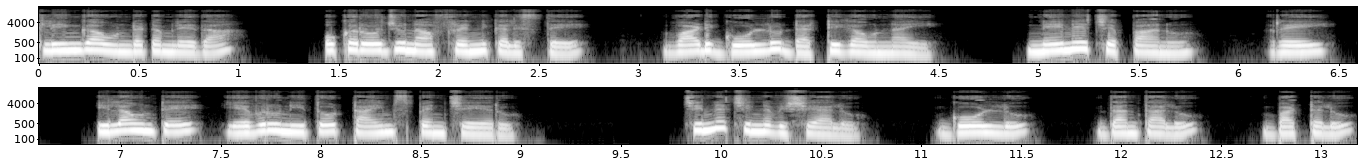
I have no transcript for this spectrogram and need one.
క్లీన్గా ఉండటం లేదా? ఒకరోజు నా ఫ్రెండ్ని కలిస్తే వాడి గోళ్ళు డర్టీగా ఉన్నాయి. నేనే చెప్పాను రేయ్ ఇలా ఉంటే ఎవరూ నీతో టైం స్పెండ్ చేయరు. చిన్న చిన్న విషయాలు గోళ్ళు దంతాలు బట్టలు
